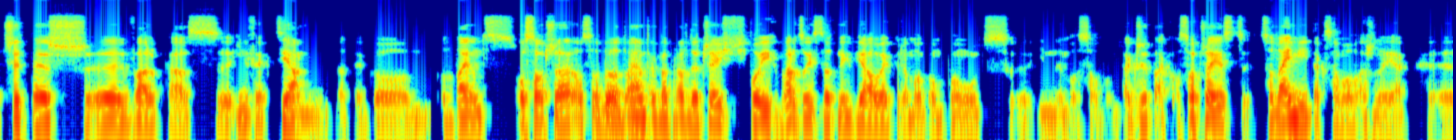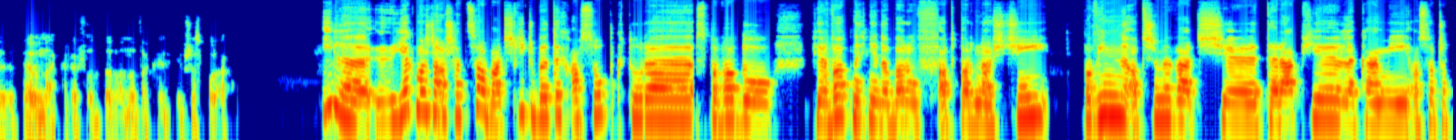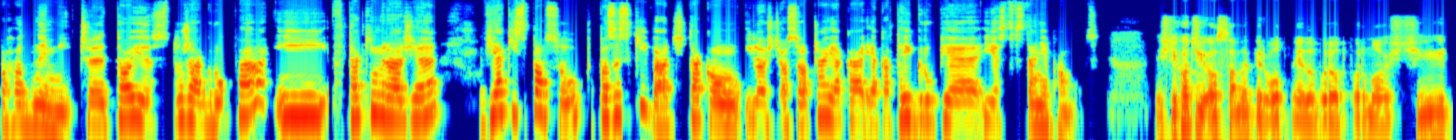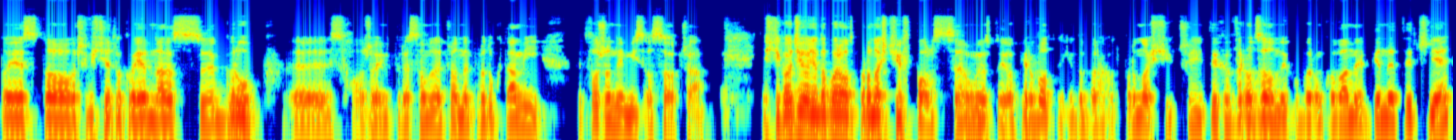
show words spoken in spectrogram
czy też e, walka z infekcjami. Dlatego oddając osocze, osoby oddają tak naprawdę część swoich bardzo istotnych białek, które mogą pomóc e, innym osobom. Także tak, osocze jest co najmniej tak samo ważne jak pełna krew oddawana tak chętnie przez Polaków. Ile, jak można oszacować liczbę tych osób, które z powodu pierwotnych niedoborów odporności powinny otrzymywać terapię lekami osoczopochodnymi. Czy to jest duża grupa i w takim razie w jaki sposób pozyskiwać taką ilość osocza, jaka, jaka tej grupie jest w stanie pomóc? Jeśli chodzi o same pierwotne niedobory odporności, to jest to oczywiście tylko jedna z grup e, schorzeń, które są leczone produktami wytworzonymi z osocza. Jeśli chodzi o niedobory odporności w Polsce, mówiąc tutaj o pierwotnych niedoborach odporności, czyli tych wrodzonych, uwarunkowanych genetycznie,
